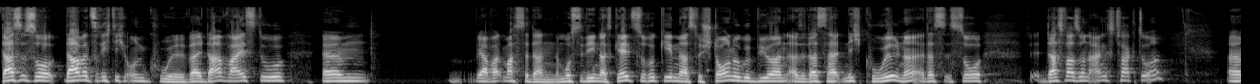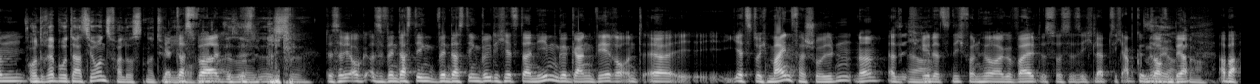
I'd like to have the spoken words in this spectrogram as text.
Das ist so, da wird's richtig uncool, weil da weißt du, ähm, ja, was machst du dann? Dann musst du denen das Geld zurückgeben, dann hast du Stornogebühren, also das ist halt nicht cool, ne? Das ist so, das war so ein Angstfaktor. Ähm, und Reputationsverlust natürlich. Ja, das auch, war, ne? also, das, das, das habe ich auch, also wenn das Ding, wenn das Ding wirklich jetzt daneben gegangen wäre und äh, jetzt durch mein Verschulden, ne, also ich ja. rede jetzt nicht von höherer Gewalt, ist was weiß ich, Leipzig abgesoffen ja, wäre, aber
